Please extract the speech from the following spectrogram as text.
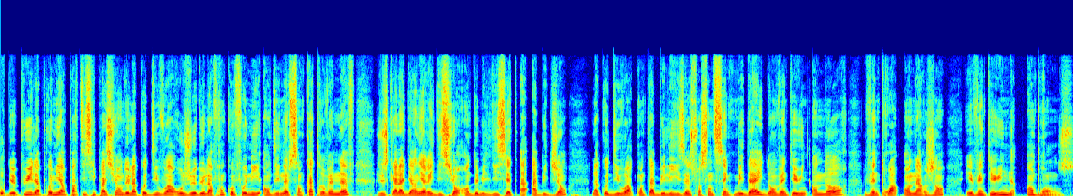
Depuis la première participation de la Côte d'Ivoire aux Jeux de la francophonie en 1989 jusqu'à la dernière édition en 2017 à Abidjan, la Côte d'Ivoire comptabilise 65 médailles dont 21 en or, 23 en argent et 21 en bronze.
